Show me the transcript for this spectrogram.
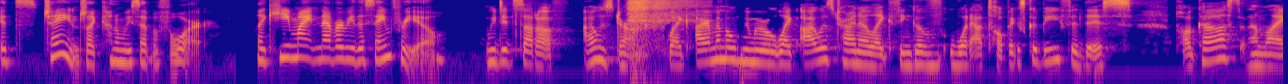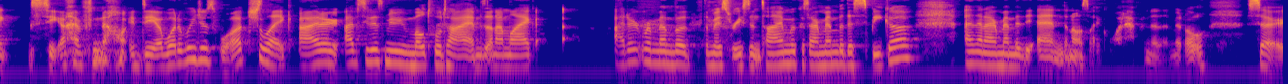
it's changed, like kind of we said before. Like he might never be the same for you. we did start off i was drunk like i remember when we were like i was trying to like think of what our topics could be for this podcast and i'm like see i have no idea what did we just watch like i don't i've seen this movie multiple times and i'm like i don't remember the most recent time because i remember the speaker and then i remember the end and i was like what happened in the middle so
